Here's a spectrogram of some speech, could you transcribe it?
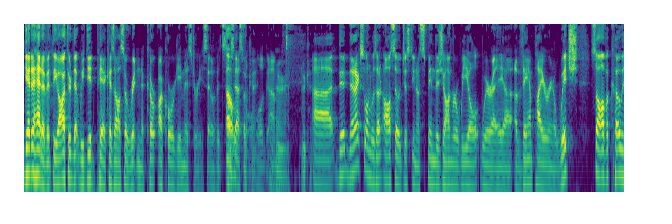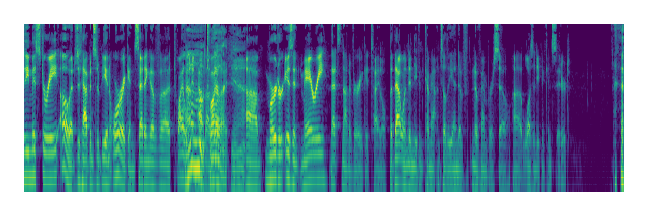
get ahead of it. The author that we did pick has also written a, cor- a corgi mystery. So if it's Oh, successful, okay. we'll, um, All right. Okay. Uh, the, the next one was also just you know spin the genre wheel, where a uh, a vampire and a witch solve a cozy mystery. Oh, it just happens to be in Oregon, setting of uh, Twilight. Oh, Twilight, that? yeah. Uh, Murder isn't Mary. That's not a very good title, but that one didn't even come out until the end of November, so uh, it wasn't even considered.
